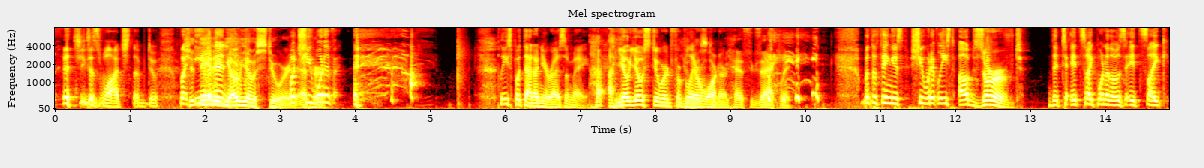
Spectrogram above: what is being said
she just watched them do. it. But She, they even had a then- yo-yo steward. But she would have. Please put that on your resume. Yo-yo steward for Blair Warner. Yes, exactly. But the thing is, she would at least observed that. It's like one of those. It's like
